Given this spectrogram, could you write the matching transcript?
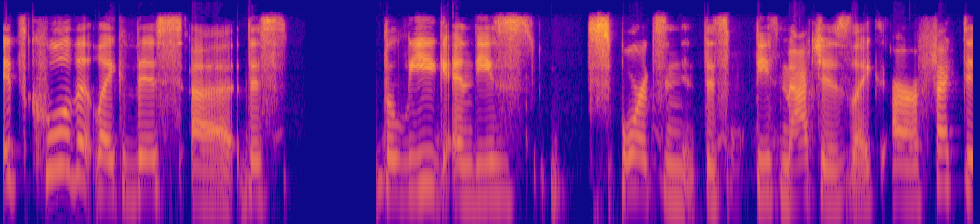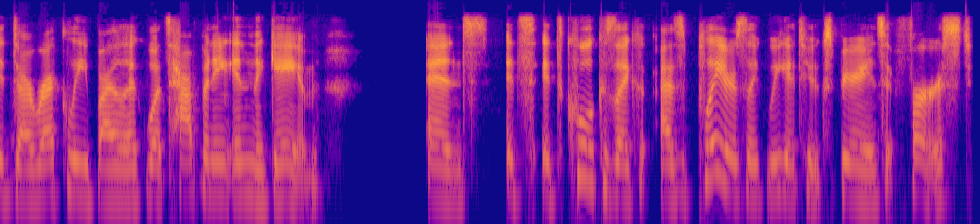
it's cool that like this, uh, this, the league and these sports and this, these matches like are affected directly by like what's happening in the game and it's it's cool because like as players like we get to experience it first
